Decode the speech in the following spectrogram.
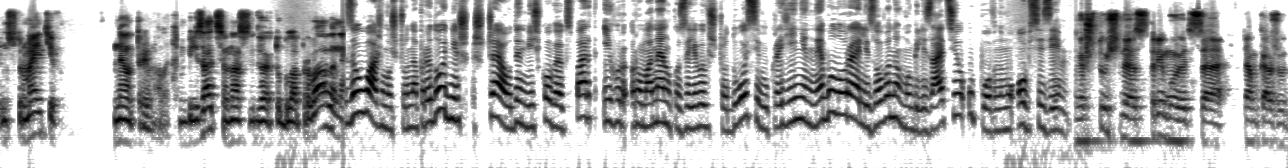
інструментів не отримали. Мобілізація у нас відверто була провалена. Зауважимо, що напередодні ж ще один військовий експерт Ігор Романенко заявив, що досі в Україні не було реалізовано мобілізацію у повному обсязі. штучно стримуються, там кажуть,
